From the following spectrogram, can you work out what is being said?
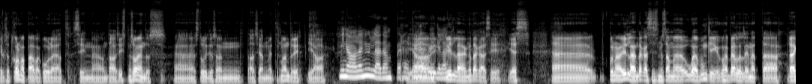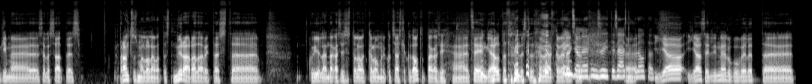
ilusat kolmapäeva, kuulajad, siin äh, on taas istmesoojendus. stuudios on taas Jan-Meetes Mandri ja mina olen Ülle Tampere, tere kõigile! Ülle on ka tagasi, jess. kuna Ülle on tagasi, siis me saame uue vungiga kohe peale lennata, räägime selles saates Prantsusmaal olevatest müraradaritest äh,, kui Ülle on tagasi, siis tulevad ka loomulikult säästlikud autod tagasi, äh, CNG autod, millest me hakkame rääkima. pensionäri sõit ja säästlikud äh, autod. ja, ja selline lugu veel, et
